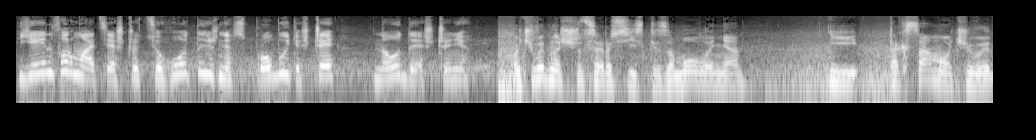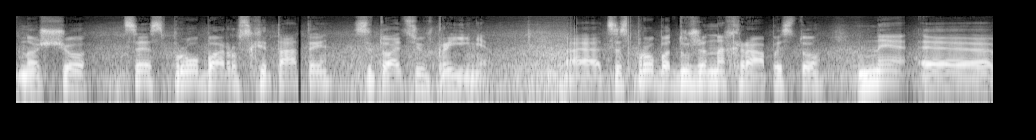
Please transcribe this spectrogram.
Є інформація, що цього тижня спробують ще на Одещині. Очевидно, що це російське замовлення. І так само очевидно, що це спроба розхитати ситуацію в країні. Е, Це спроба дуже нахраписто, не е,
